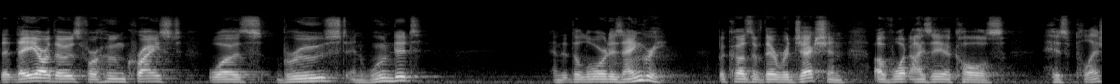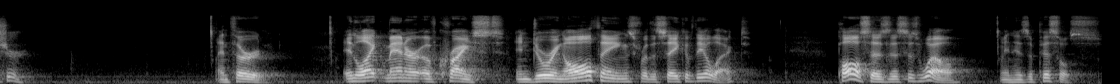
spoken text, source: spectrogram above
That they are those for whom Christ was bruised and wounded, and that the Lord is angry because of their rejection of what Isaiah calls his pleasure. And third, in like manner of Christ, enduring all things for the sake of the elect. Paul says this as well in his epistles.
